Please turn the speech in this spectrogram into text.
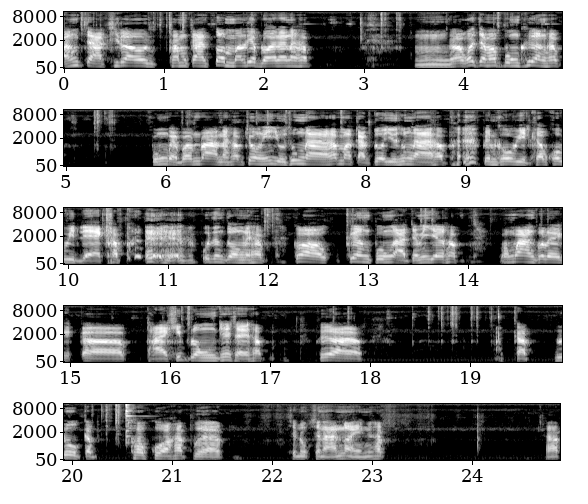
ลังจากที่เราทำการต้มมาเรียบร้อยแล้วนะครับ อืม เราก็จะมาปรุงเครื่องครับปรุงแบบบ้านๆนะครับ ช่วงนี้อยู่ทุ่งนาครับมากักตัวอยู่ทุ่งนาครับ เป็นโควิดครับโควิดแดกครับพูดตรงๆเลยครับ ก็เครื่องปรุงอาจจะไม่เยอะครับว่างๆก็เลยเอ่ถ่ายคลิปลงเฉยๆครับ เพื่อกับลูกกับครอบครัวครับเพื่อสนุกสนานหน่อยนะครับ ครับ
